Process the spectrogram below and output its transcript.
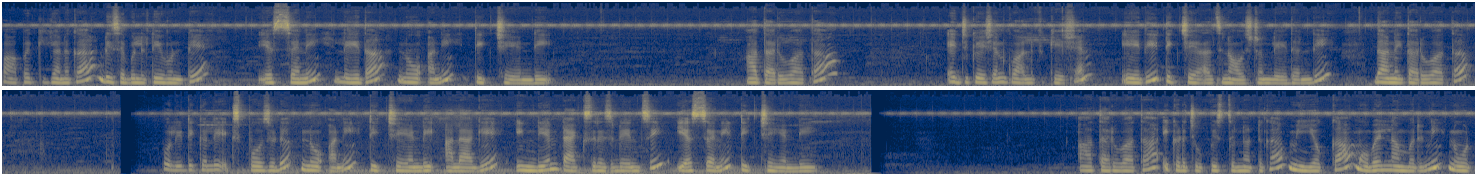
పాపకి కనుక డిసెబిలిటీ ఉంటే ఎస్ అని లేదా నో అని టిక్ చేయండి. ఆ తరువాత ఎడ్యుకేషన్ క్వాలిఫికేషన్ ఏది టిక్ చేయాల్సిన అవసరం లేదండి. దాని తరువాత పొలిటికల్లీ ఎక్స్పోజ్డ్ నో అని టిక్ చేయండి. అలాగే ఇండియన్ ట్యాక్స్ రెసిడెన్సీ ఎస్ అని టిక్ చేయండి. ఆ తరువాత ఇక్కడ చూపిస్తున్నట్టుగా మీ యొక్క మొబైల్ నంబర్ని నోట్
